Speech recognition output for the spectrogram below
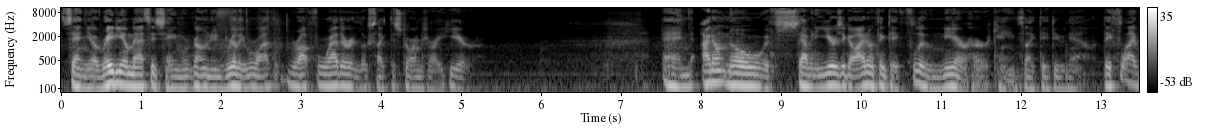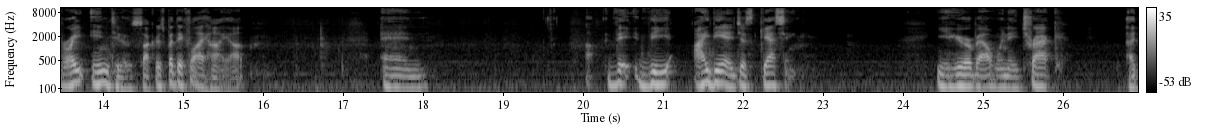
send you a radio message saying we're going in really rough, rough weather. It looks like the storm's right here. And I don't know if 70 years ago, I don't think they flew near hurricanes like they do now. They fly right into those suckers, but they fly high up. And uh, the the idea of just guessing. You hear about when they track a,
